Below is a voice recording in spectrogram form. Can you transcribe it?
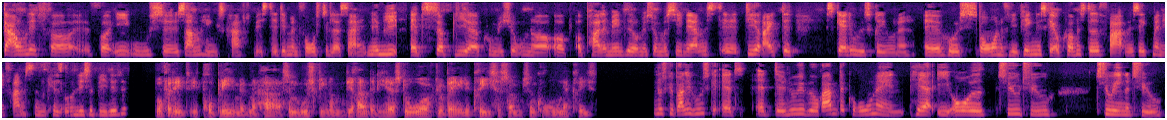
gavnligt for, øh, for EU's øh, sammenhængskraft, hvis det er det, man forestiller sig. Nemlig, at så bliver kommissionen og, og, og parlamentet, om jeg så må sige, nærmest øh, direkte skatteudskrivende øh, hos borgerne, fordi pengene skal jo komme et sted fra, hvis ikke man i fremtiden kan låne lige så billigt. Hvorfor er det et, et problem, at man har sådan en muskel, når man bliver ramt af de her store globale kriser, som, som coronakrisen? Nu skal vi bare lige huske, at, at øh, nu er vi blevet ramt af coronaen her i året 2020-2021.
